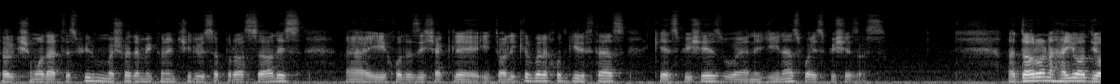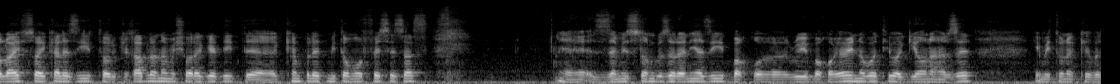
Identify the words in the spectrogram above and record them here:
طور که شما در تصویر مشاهده می‌کنین Chilo suppressalis ای خود از شکل italic ر بر خود گرفته است که species و یعنی genus و species است. دوران حیات یا life cycle زیر طور که قبلا هم اشاره کردید complete metamorphosis است. زمستان گذرانی از روی بقایای نباتی و گیان هرزه این می‌تونه که به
